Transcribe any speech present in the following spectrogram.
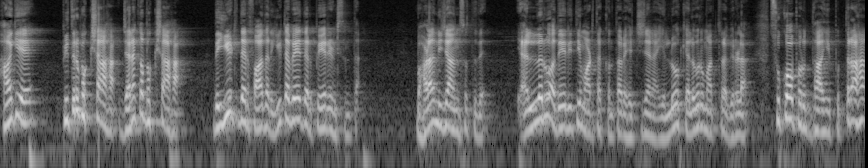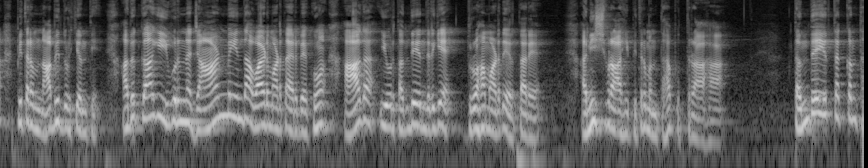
ಹಾಗೆ ಪಿತೃಭಕ್ಷಾಹ ಜನಕಭಕ್ಷಾಹ the eat their father, eat away their parents ಅಂತ. ಬಹಳ ನಿಜ ಅನಿಸುತ್ತದೆ. ಎಲ್ಲರೂ ಅದೇ ರೀತಿ ಮಾಡ್ತಕ್ಕಂಥವ್ರು ಹೆಚ್ಚು ಜನ. ಎಲ್ಲೋ ಕೆಲವರು ಮಾತ್ರ ವಿರಳ. ಸುಖೋಪರುದ್ಧಾಹಿ ಪುತ್ರ ಪಿತರಂ ನಾಭಿದೃಹ್ಯಂತೆ. ಅದಕ್ಕಾಗಿ ಇವರನ್ನ ಜಾಣ್ಮೆಯಿಂದ ಅವಾಯ್ಡ್ ಮಾಡ್ತಾ ಇರಬೇಕು. ಆಗ ಇವ್ರ ತಂದೆಯಂದರಿಗೆ ದ್ರೋಹ ಮಾಡದೇ ಇರ್ತಾರೆ. ಅನೀಶ್ವರಾಹಿ ಪಿತೃಮಂತಹ ಪುತ್ರಾಹ. ತಂದೆ ಇರ್ತಕ್ಕಂಥ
